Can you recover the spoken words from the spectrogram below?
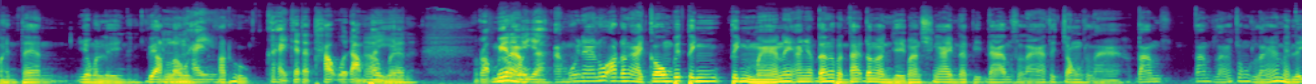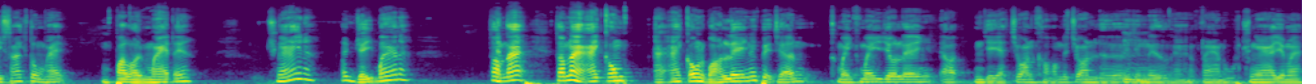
មែនតែនយកមកលេងហ្នឹងវាអត់ឡូវអត់រូបគេហៅគេថាថោក với អើ10 20មែនរាប់មានអារយហ៎អាមួយណានោះអត់ដឹងអាយកូមវាទិញទិញប្រហែលទេអញអត់ដឹងទេប៉ុន្តែដឹងតែនិយាយបានឆ្ងាយប៉ុន្តែពីដើមសាលាទៅចុងសាលាដើម ដើមសាលាចុងសាលាមិនលេខខ្សែខ្ទង់ប្រហែល700ម៉ែត្រទេឆ្ងាយណាហើយនិយាយបានណាធម្មតាធម្មតាអាយកូមអាអាយកូមរបស់លេងហ្នឹងភាគច្រើនក្មេងៗយកលេងអត់និយាយអាជន់ក្រោមទៅជន់លើអញ្ចឹងនៅសាលាតានោះឆ្ងាយយល់មក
